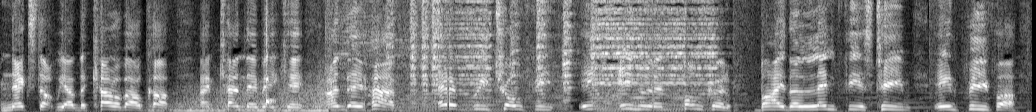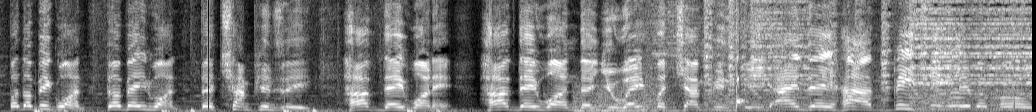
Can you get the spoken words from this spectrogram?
Next up, we have the Carabao Cup, and can they make it? And they have every trophy in England conquered by the lengthiest team in FIFA. But the big one, the main one, the Champions League. Have they won it? Have they won the UEFA Champions League? And they have beating Liverpool.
